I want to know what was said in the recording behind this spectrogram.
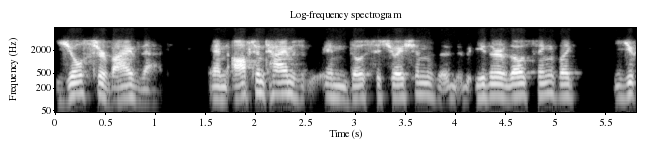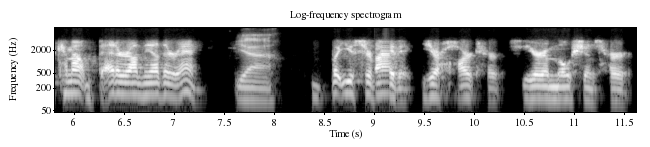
you'll survive that. And oftentimes in those situations, either of those things, like you come out better on the other end. Yeah. But you survive it. Your heart hurts, your emotions hurt,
